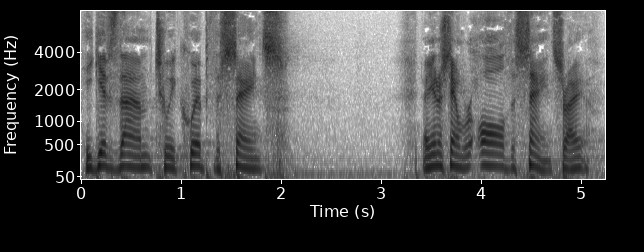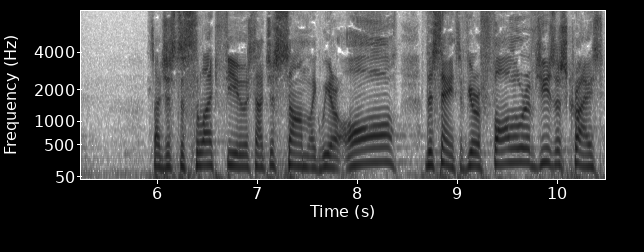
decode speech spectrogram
he gives them to equip the saints. Now, you understand, we're all the saints, right? It's not just a select few, it's not just some. Like, we are all the saints. If you're a follower of Jesus Christ,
